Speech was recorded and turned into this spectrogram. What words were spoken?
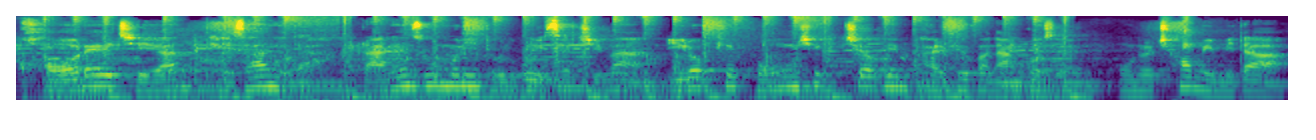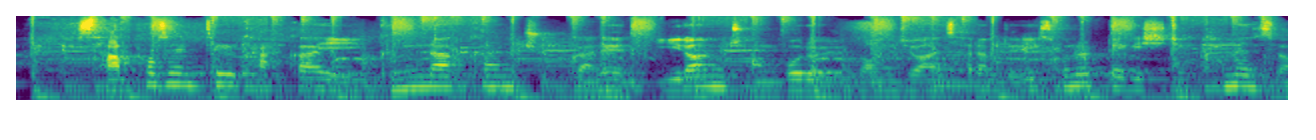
거래 제한 대상이다 라는 소문이 돌고 있었지만 이렇게 공식적인 발표가 난 것은 오늘 처음입니다 4% 가까이 급락한 주가는 이런 정보를 먼저 한 사람들이 손을 빼기 시작하면서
